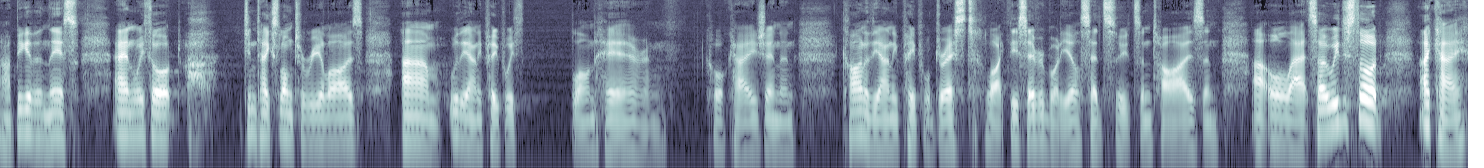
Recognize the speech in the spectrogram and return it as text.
uh, bigger than this, and we thought, oh, it didn't take so long to realise um, we're the only people with blonde hair and Caucasian and kind of the only people dressed like this. Everybody else had suits and ties and uh, all that. So we just thought, okay,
